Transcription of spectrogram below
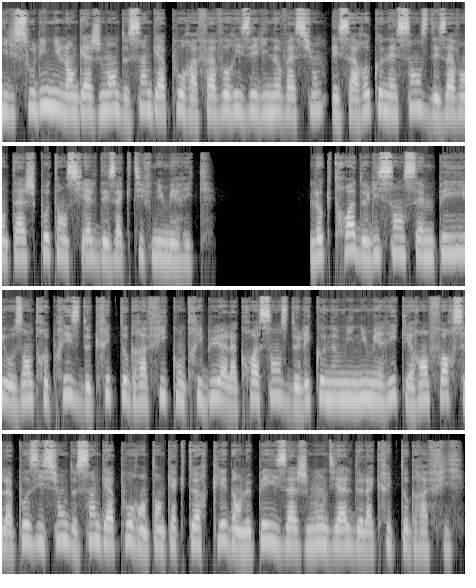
Il souligne l'engagement de Singapour à favoriser l'innovation et sa reconnaissance des avantages potentiels des actifs numériques. L'octroi de licences MPI aux entreprises de cryptographie contribue à la croissance de l'économie numérique et renforce la position de Singapour en tant qu'acteur clé dans le paysage mondial de la cryptographie.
